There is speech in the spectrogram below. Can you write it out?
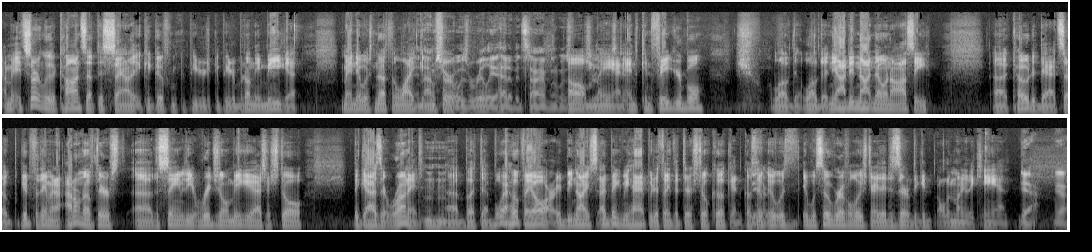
I mean, it's certainly the concept. This sound it could go from computer to computer, but on the Amiga, man, there was nothing like and it. I'm sure it was really ahead of its time when it was. Oh man, and configurable. Loved it, loved it. And yeah, I did not know an Aussie uh, coded that, so good for them. And I, I don't know if there's uh, the same. The original Amiga guys are still the guys that run it, Mm-hmm. uh, but uh, boy, I hope they are. It'd be nice. I'd make me happy to think that they're still cooking because it, it was it was so revolutionary. They deserve to get all the money they can. Yeah, yeah.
